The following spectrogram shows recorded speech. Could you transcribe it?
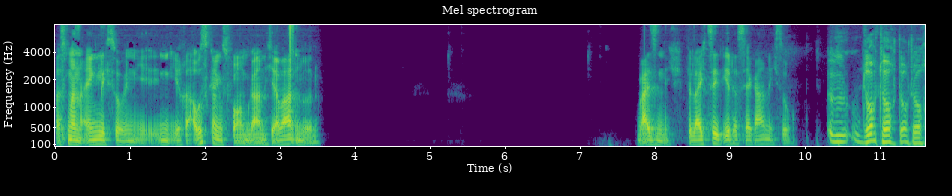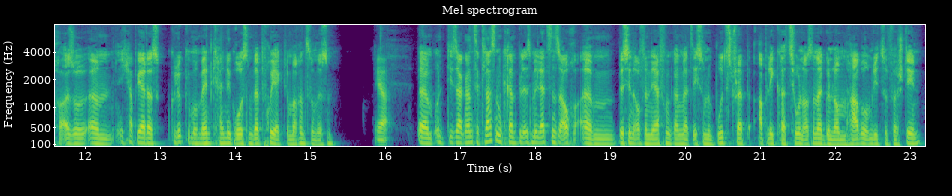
was man eigentlich so in, in ihrer Ausgangsform gar nicht erwarten würde. Weiß ich nicht. Vielleicht seht ihr das ja gar nicht so. Ähm, doch, doch, doch, doch. Also ähm, ich habe ja das Glück, im Moment keine großen Webprojekte machen zu müssen. Ja. Ähm, und dieser ganze Klassenkrempel ist mir letztens auch ein ähm, bisschen auf den Nerven gegangen, als ich so eine Bootstrap-Applikation auseinandergenommen habe, um die zu verstehen.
